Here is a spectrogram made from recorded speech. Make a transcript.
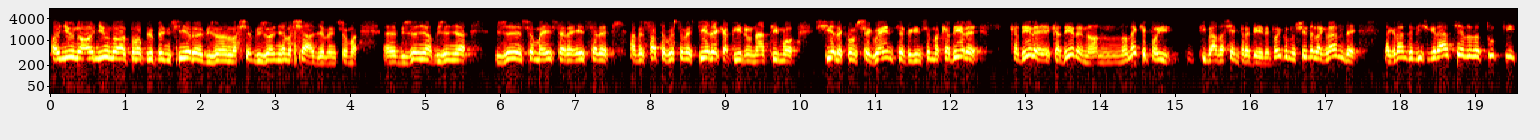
Ognuno, ognuno, ha il proprio pensiero e bisogna, lascia, bisogna lasciarglielo, insomma, eh, bisogna, bisogna, bisogna insomma, essere, essere, aver fatto questo mestiere e capire un attimo sia le conseguenze, perché insomma cadere, cadere, cadere no, non è che poi ti vada sempre bene, poi quando succede la grande, la grande disgrazia allora tutti,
